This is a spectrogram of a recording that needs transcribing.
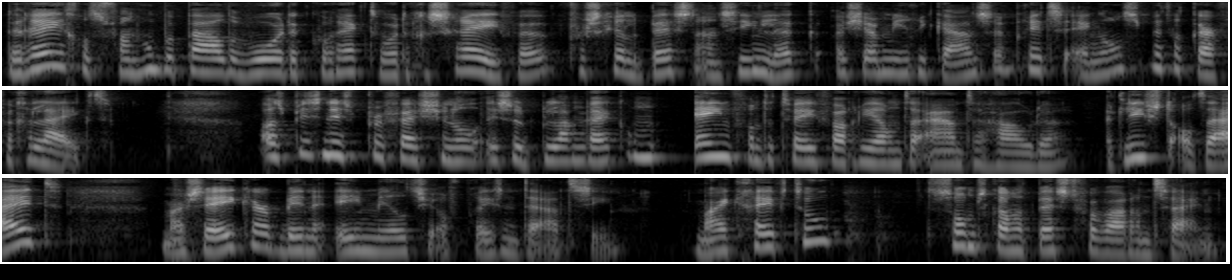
De regels van hoe bepaalde woorden correct worden geschreven verschillen best aanzienlijk als je Amerikaans en Brits-Engels met elkaar vergelijkt. Als business professional is het belangrijk om één van de twee varianten aan te houden. Het liefst altijd, maar zeker binnen één mailtje of presentatie. Maar ik geef toe, soms kan het best verwarrend zijn.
